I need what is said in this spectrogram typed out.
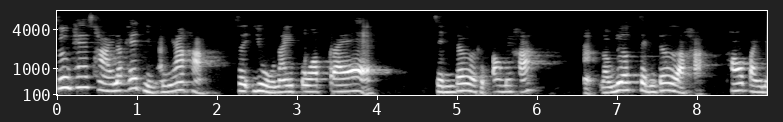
ซึ่งเพศชายและเพศหญิงอันนี้ค่ะ จะอยู่ในตัวแปร gender ถูกต้องไหมคะอะเราเลือก gender อะค่ะ เข้าไปใน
